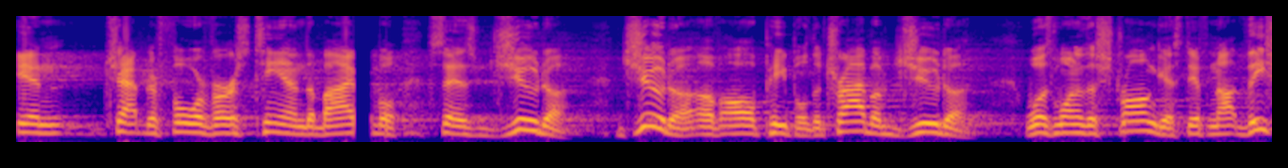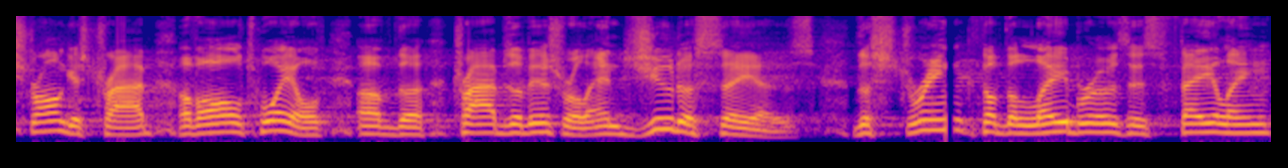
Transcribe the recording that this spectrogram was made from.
In chapter 4, verse 10, the Bible says, Judah, Judah of all people, the tribe of Judah, was one of the strongest, if not the strongest tribe of all 12 of the tribes of Israel. And Judah says, The strength of the laborers is failing,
